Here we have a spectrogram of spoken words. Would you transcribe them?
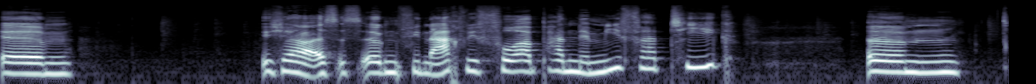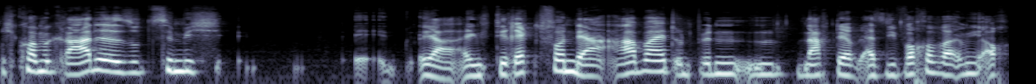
Ähm, ja, es ist irgendwie nach wie vor Pandemie-Fatigue. Ähm, ich komme gerade so ziemlich, äh, ja, eigentlich direkt von der Arbeit und bin nach der, also die Woche war irgendwie auch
